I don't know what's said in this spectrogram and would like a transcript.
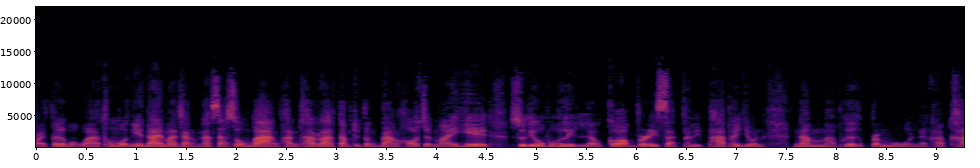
รอยเตอร์บอกว่าทั้งหมดนี้ได้มาจากนักสะสมบ้างพันธรักษ์ตามจุดต่างๆหอจดหมายเหตุสตูดิโอผู้ผลิตแล้วก็บริษัทผลิตภาพยนตร์นำมาเพื่อประมูลนะครับใคร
